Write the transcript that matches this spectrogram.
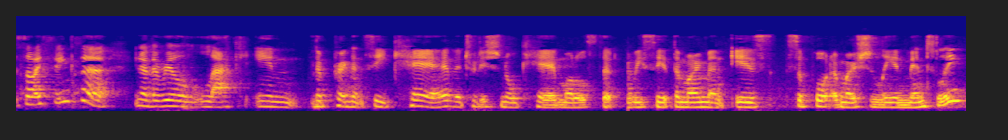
So I think the, you know, the real lack in the pregnancy care, the traditional care models that we see at the moment is support emotionally and mentally.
